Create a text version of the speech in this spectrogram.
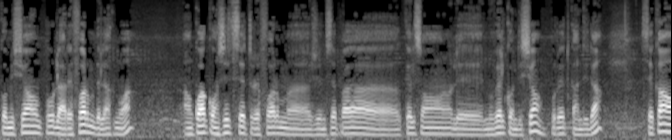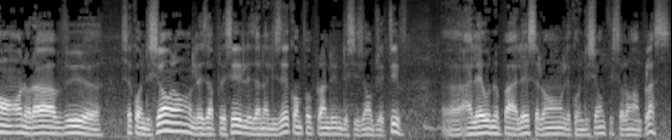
commission pour la réforme de l'ACNOA. En quoi consiste cette réforme euh, Je ne sais pas euh, quelles sont les nouvelles conditions pour être candidat. C'est quand on aura vu ces conditions, les apprécier, les analyser, qu'on peut prendre une décision objective. aller ou ne pas aller selon les conditions qui seront en place.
